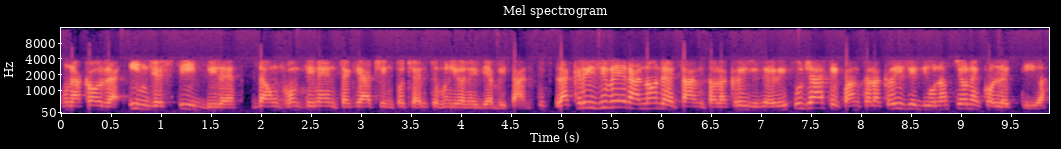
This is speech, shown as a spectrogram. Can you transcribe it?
una cosa ingestibile da un continente che ha 500 milioni di abitanti. La crisi vera non è tanto la crisi dei rifugiati quanto la crisi di un'azione collettiva.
